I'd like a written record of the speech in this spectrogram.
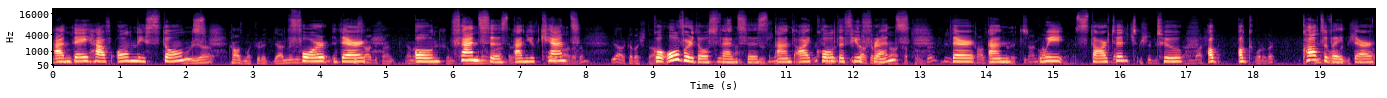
And they have only stones Buraya kazma kürek gelmemiz for their own fences, and you can't aradım. Bir arkadaş daha go over those fences. And I called a few friends there, and we started to uh, uh, cultivate there.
